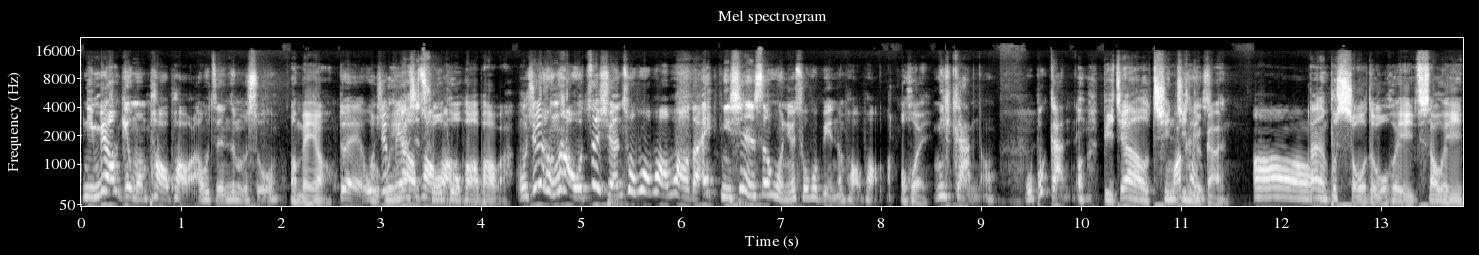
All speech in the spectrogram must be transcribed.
你没有给我们泡泡了，我只能这么说。哦，没有，对我觉得不要戳破泡泡吧。我觉得很好，我最喜欢戳破泡泡的。哎，你现实生活你会戳破别人的泡泡吗？我会，你敢哦？我不敢哦，比较亲近的敢哦。当然不熟的，我会稍微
